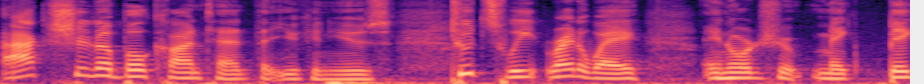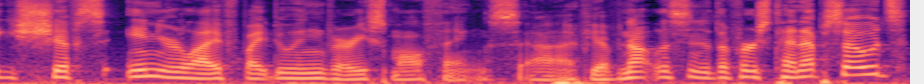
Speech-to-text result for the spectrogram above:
actionable content that you can use toot sweet right away in order to make big shifts in your life by doing very small things. Uh, if you have not listened to the first 10 episodes,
